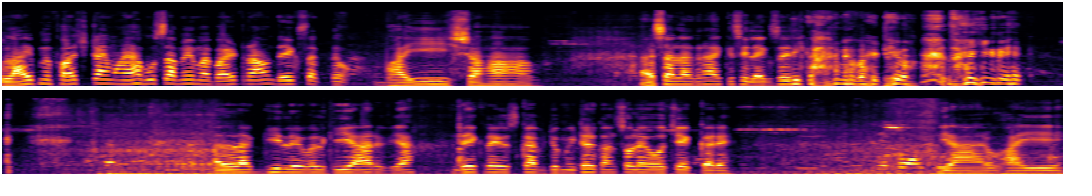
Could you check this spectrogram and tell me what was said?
लाइफ में फ़र्स्ट टाइम आया उस समय, मैं बैठ रहा हूँ, देख सकते हो। भाई साहब, ऐसा लग रहा है किसी लग्जरी कार में बैठे हो। सही में। अलग ही लेवल की यार भैया। देख रहे हो उसका जो मीटर कंसोल है, वो चेक करें। यार भाई।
